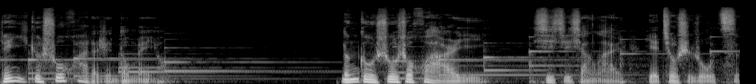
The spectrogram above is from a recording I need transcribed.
连一个说话的人都没有。能够说说话而已，细细想来也就是如此。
